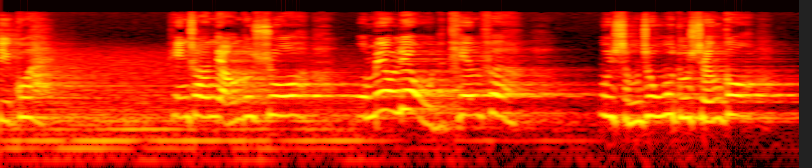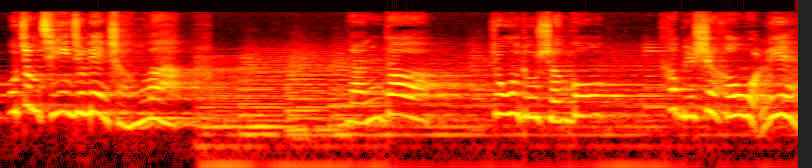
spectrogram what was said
奇怪，平常娘都说我没有练武的天分，为什么这巫毒神功我这么轻易就练成了？难道这巫毒神功特别适合我练？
